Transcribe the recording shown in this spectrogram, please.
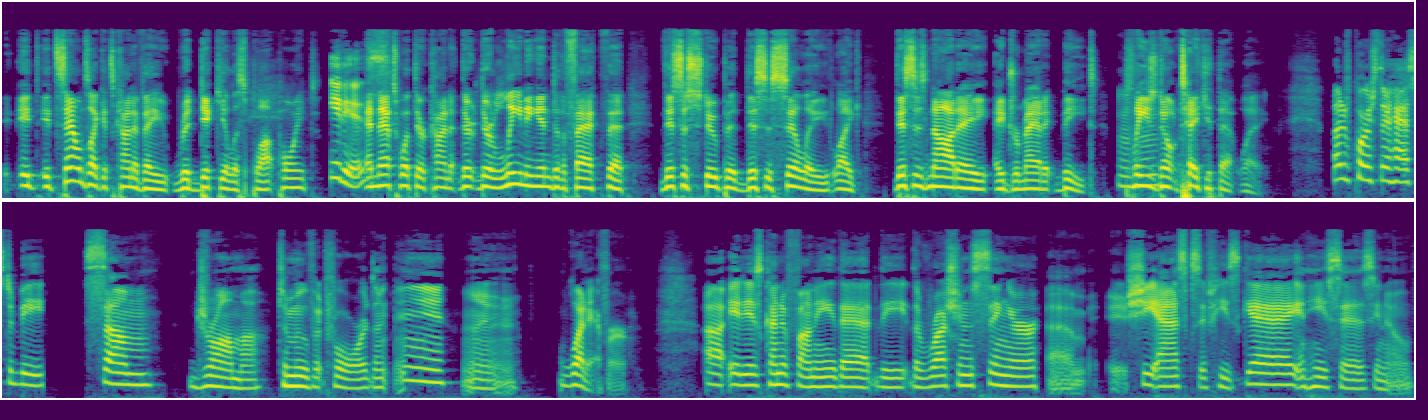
It it sounds like it's kind of a ridiculous plot point. It is, and that's what they're kind of they're they're leaning into the fact that this is stupid, this is silly, like this is not a a dramatic beat. Mm-hmm. Please don't take it that way. But of course, there has to be some drama to move it forward. Like, eh, eh, whatever. Uh, it is kind of funny that the, the Russian singer, um, she asks if he's gay, and he says, you know,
